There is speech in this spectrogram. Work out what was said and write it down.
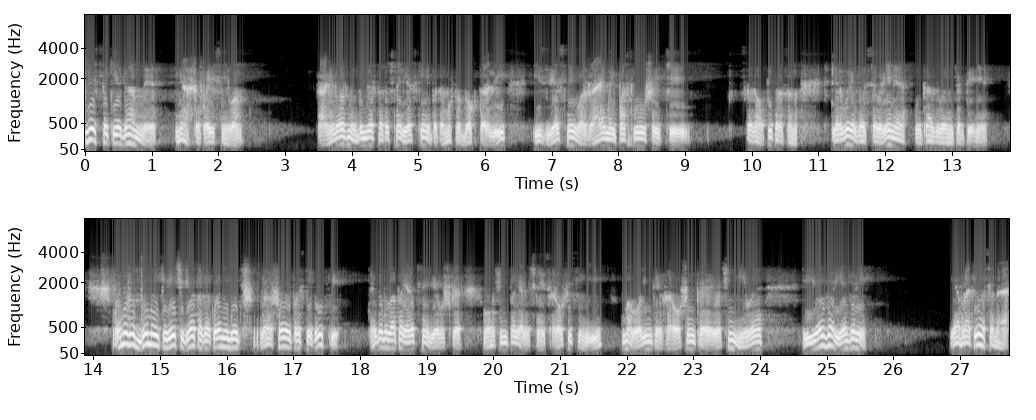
есть такие данные, мягко пояснил он. Они должны быть достаточно вескими, потому что доктор Ли известный, уважаемый, послушайте, сказал Питерсон, впервые за все время выказывая нетерпение. «Вы, может, думаете, речь идет о какой-нибудь грошовой проститутке? Это была порядочная девушка, очень порядочная, из хорошей семьи, молоденькая, хорошенькая и очень милая. Ее зарезали. И обратилась она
